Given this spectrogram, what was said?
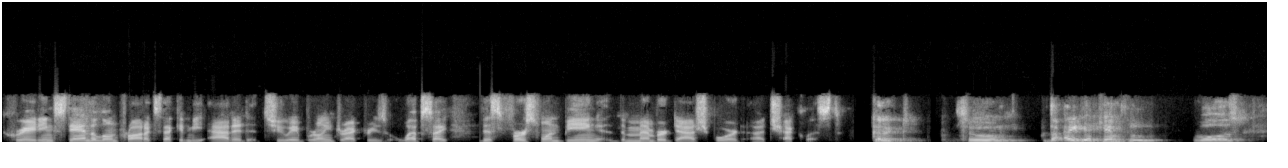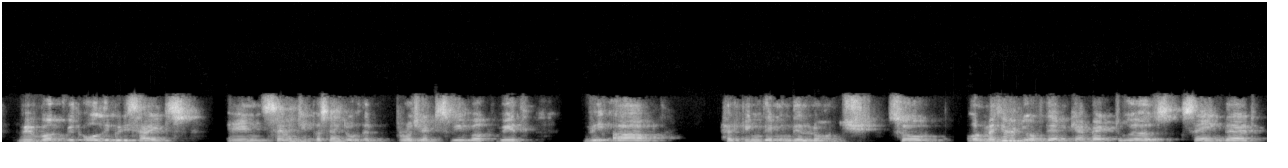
creating standalone products that can be added to a Brilliant Directories website. This first one being the member dashboard uh, checklist. Correct. So the idea came through was we worked with all the BD sites, and 70% of the projects we work with, we are helping them in their launch. So, or majority of them came back to us saying that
